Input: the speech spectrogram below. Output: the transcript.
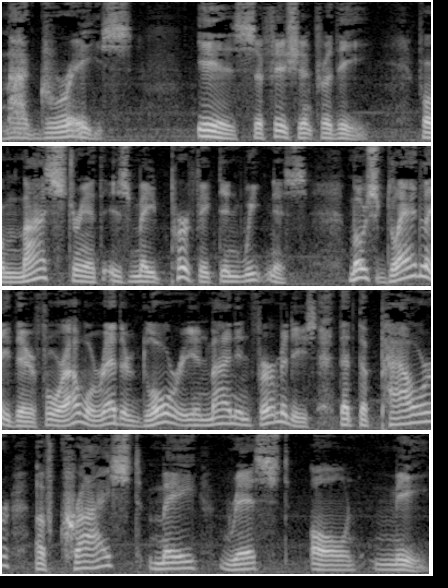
My grace is sufficient for thee for my strength is made perfect in weakness. Most gladly, therefore, I will rather glory in mine infirmities, that the power of Christ may rest on me.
